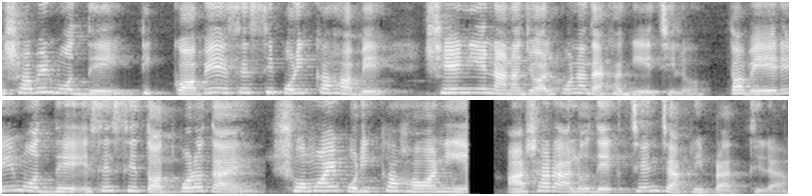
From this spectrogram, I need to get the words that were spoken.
এসবের মধ্যেই ঠিক কবে এসএসসি পরীক্ষা হবে সে নিয়ে নানা জল্পনা দেখা গিয়েছিল। তবে এরই মধ্যে এসএসসি তৎপরতায় সময় পরীক্ষা হওয়া নিয়ে আশার আলো দেখছেন চাকরি প্রার্থীরা।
